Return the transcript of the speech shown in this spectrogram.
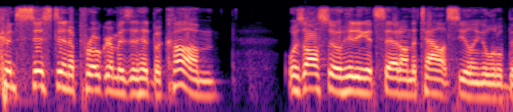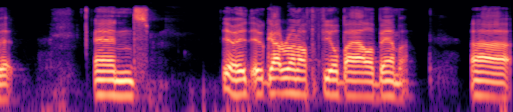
consistent a program as it had become was also hitting its set on the talent ceiling a little bit. And you know, it, it got run off the field by Alabama. Uh,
